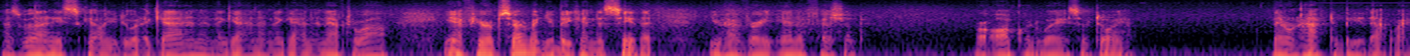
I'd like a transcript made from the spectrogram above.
As with any skill, you do it again and again and again, and after a while, if you're observant, you begin to see that you have very inefficient or awkward ways of doing it. They don't have to be that way.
